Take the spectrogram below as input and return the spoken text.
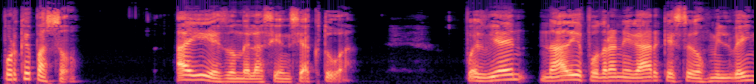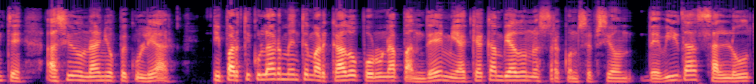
¿por qué pasó? Ahí es donde la ciencia actúa. Pues bien, nadie podrá negar que este 2020 ha sido un año peculiar y particularmente marcado por una pandemia que ha cambiado nuestra concepción de vida, salud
